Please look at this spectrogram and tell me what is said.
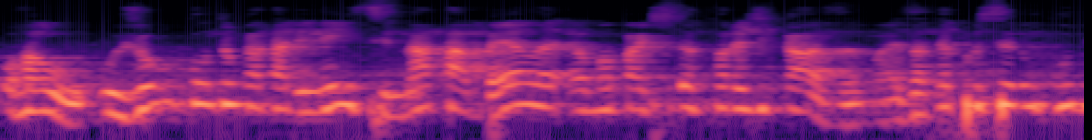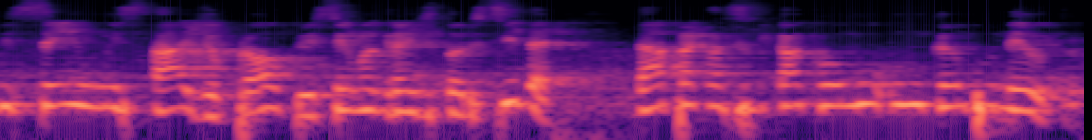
O Raul, o jogo contra o Catarinense na tabela é uma partida fora de casa, mas até por ser um clube sem um estádio próprio e sem uma grande torcida, dá para classificar como um campo neutro.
